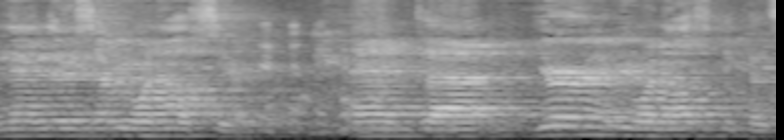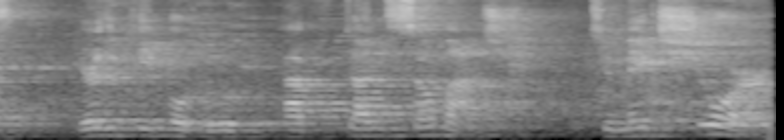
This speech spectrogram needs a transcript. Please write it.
and then there's everyone else here. And uh, you're everyone else because you're the people who have done so much to make sure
